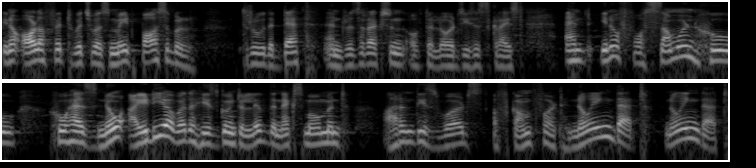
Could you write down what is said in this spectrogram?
you know, all of it which was made possible through the death and resurrection of the Lord Jesus Christ. And, you know, for someone who, who has no idea whether he's going to live the next moment, aren't these words of comfort? Knowing that, knowing that,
